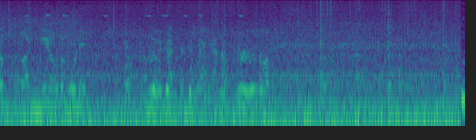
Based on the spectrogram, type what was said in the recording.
കൂടി നമ്മൾ കണ്ടിട്ടില്ല. കാരണം ഫുൾ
